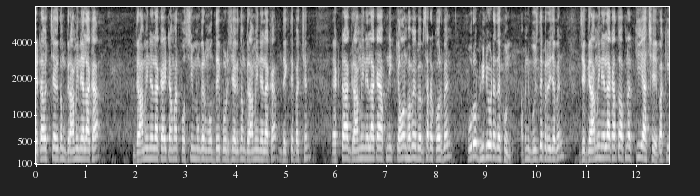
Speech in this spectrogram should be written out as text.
এটা হচ্ছে একদম গ্রামীণ এলাকা। গ্রামীণ এলাকা, এটা আমার পশ্চিমবঙ্গের মধ্যেই পড়ছে, একদম গ্রামীণ এলাকা, দেখতে পাচ্ছেন। একটা গ্রামীণ এলাকায় আপনি কেমনভাবে ব্যবসাটা করবেন, পুরো ভিডিওটা দেখুন, আপনি বুঝতে পেরে যাবেন যে গ্রামীণ এলাকা তো আপনার কি আছে বা কি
